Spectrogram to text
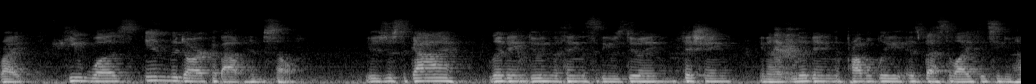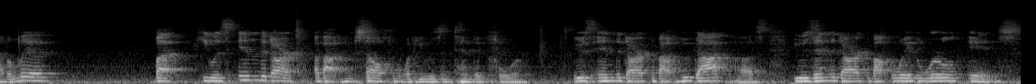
right, he was in the dark about himself. He was just a guy living, doing the things that he was doing, fishing, you know, living probably his best life as he knew how to live. But he was in the dark about himself and what he was intended for. He was in the dark about who God was. He was in the dark about the way the world is.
